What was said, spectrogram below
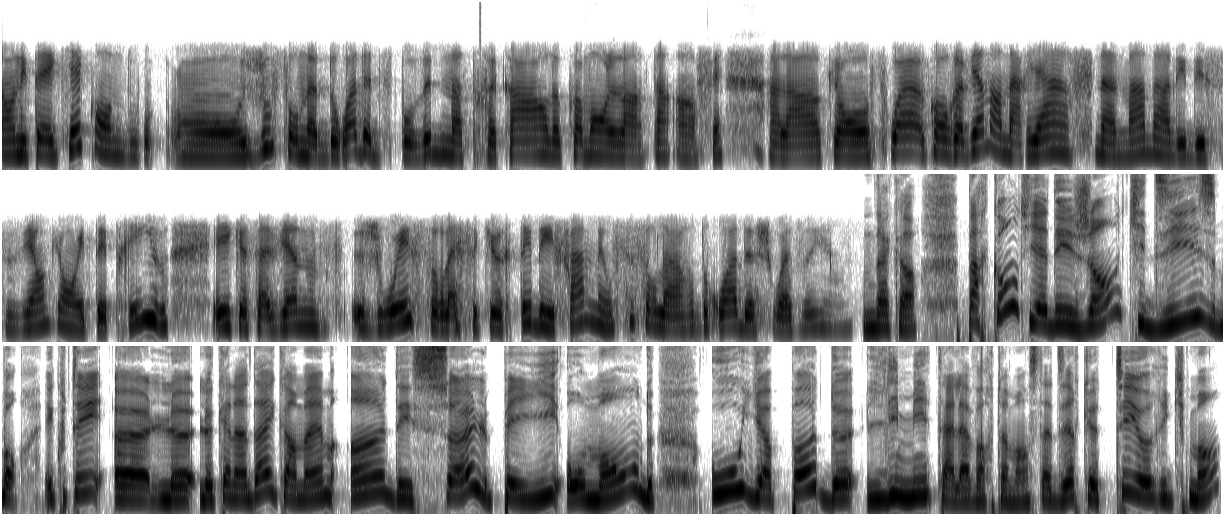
on est inquiet qu'on on joue sur notre droit de disposer de notre corps comme on l'entend en fait. Alors qu'on soit qu'on revienne en arrière finalement dans les décisions qui ont été prises et que ça vienne jouer sur la sécurité des femmes, mais aussi sur leur droit de choisir. D'accord. Par contre, il y a des gens qui disent bon, écoutez, euh, le, le Canada est quand même un des seuls pays au monde où il n'y a pas de limite à l'avortement. C'est-à-dire que théoriquement,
